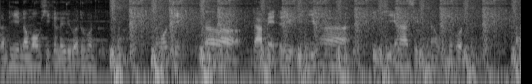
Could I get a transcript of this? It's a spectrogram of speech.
กันที่ normal kick กันเลยดีกว่าทุกคน normal kick ก็ดาเมจจะอยู่ที่ 25ติดที่ 50 นะครับผมทุกคนอ่า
